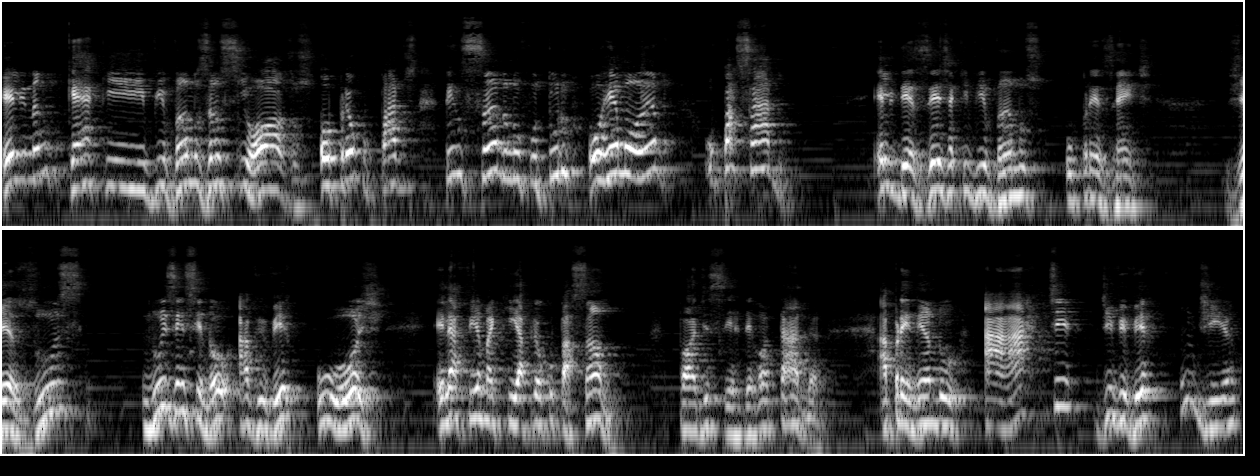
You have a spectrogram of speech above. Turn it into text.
Ele não quer que vivamos ansiosos ou preocupados pensando no futuro ou remoendo o passado. Ele deseja que vivamos o presente. Jesus nos ensinou a viver o hoje. Ele afirma que a preocupação pode ser derrotada, aprendendo a arte de viver um dia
